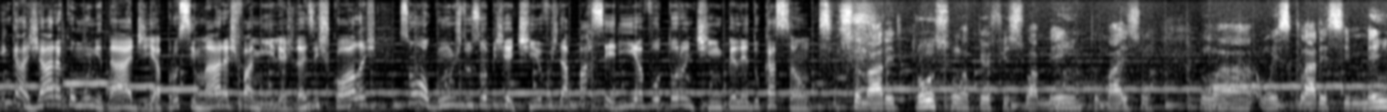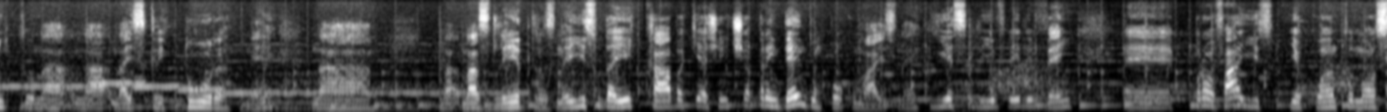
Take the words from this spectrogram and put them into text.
Engajar a comunidade e aproximar as famílias das escolas são alguns dos objetivos da parceria Votorantim pela Educação. Esse dicionário trouxe um aperfeiçoamento, mais um, uma, um esclarecimento na, na, na escritura, né? na, nas letras, né? E isso daí acaba que a gente aprendendo um pouco mais, né? E esse livro ele vem é, provar isso e o quanto nós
